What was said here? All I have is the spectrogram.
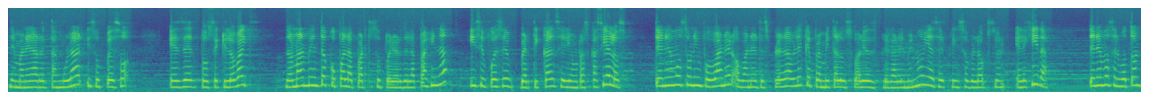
de manera rectangular y su peso es de 12 kilobytes. Normalmente ocupa la parte superior de la página y si fuese vertical sería un rascacielos. Tenemos un infobanner o banner desplegable que permite al usuario desplegar el menú y hacer clic sobre la opción elegida. Tenemos el botón,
